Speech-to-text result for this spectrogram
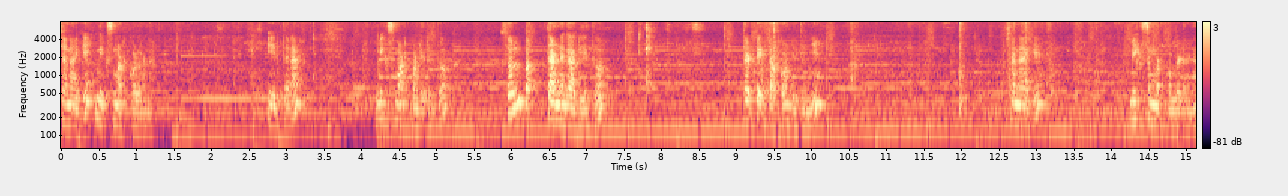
ಚೆನ್ನಾಗಿ ಮಿಕ್ಸ್ ಮಾಡ್ಕೊಳ್ಳೋಣ. ಈ ಥರ ಮಿಕ್ಸ್ ಮಾಡ್ಕೊಂಡಿರೋದು. ಸ್ವಲ್ಪ ತಣ್ಣಗಾಗ್ಲಿದ್ದು ತಟ್ಟೆಗೆ ತಗೊಂಡಿದ್ದೀನಿ ಚೆನ್ನಾಗಿ ಮಿಕ್ಸ್ ಮಾಡ್ಕೊಂಬಿಡೋಣ.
